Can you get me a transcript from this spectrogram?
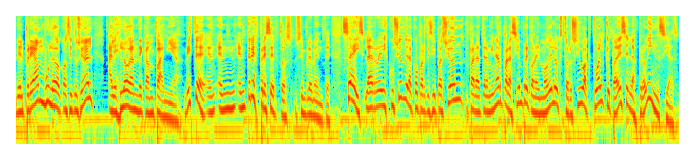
del preámbulo constitucional al eslogan de campaña, ¿viste? En, en tres preceptos, simplemente. Seis, la rediscusión de la coparticipación para terminar para siempre con el modelo extorsivo actual que padecen las provincias.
